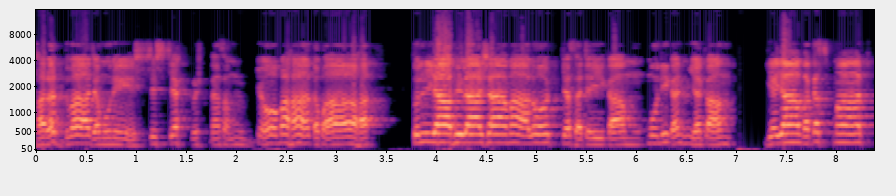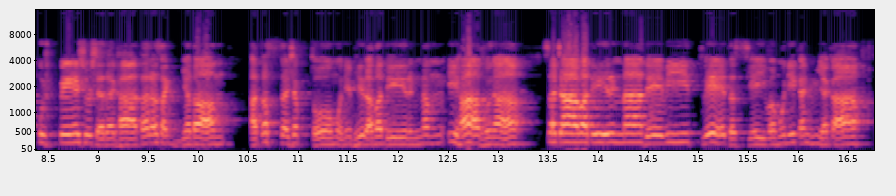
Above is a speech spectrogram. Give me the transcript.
भरद्वाजमुनेः शिष्यः कृष्णसंज्ञो महातपाः तुल्याभिलाषामालोक्य स चैकाम् मुनिकन्यकाम्। ययावकस्मात् पुष्पेषु शरघातरसज्ञताम्। अतः स शप्तो मुनिभिरवतीर्णम् इहाधुना। स चावतीर्णा देवी त्वे तस्यैव मुनिकन्यका।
